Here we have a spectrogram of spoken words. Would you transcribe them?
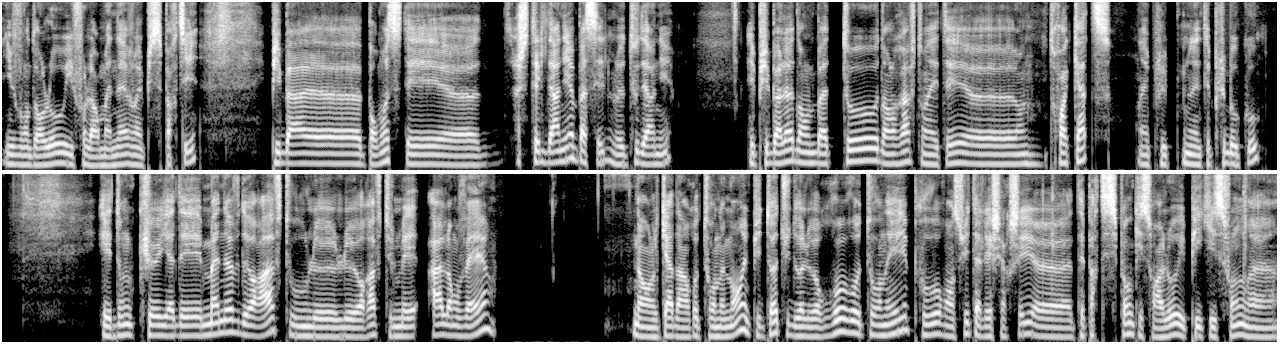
ils vont dans l'eau, ils font leur manœuvre et puis c'est parti. Puis bah, pour moi, c'était j'étais le dernier à passer, le tout dernier. Et puis bah là, dans le bateau, dans le raft, on était 3-4. Euh, on n'était plus, beaucoup. Et donc, euh, il y a des manœuvres de raft où le, raft, tu le mets à l'envers, dans le cas d'un retournement. Et puis toi, tu dois le re-retourner pour ensuite aller chercher euh, tes participants qui sont à l'eau et puis qui se font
